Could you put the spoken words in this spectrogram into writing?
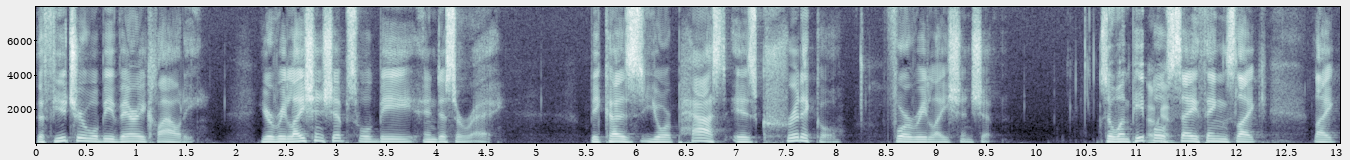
The future will be very cloudy. Your relationships will be in disarray because your past is critical for relationship. So when people okay. say things like like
